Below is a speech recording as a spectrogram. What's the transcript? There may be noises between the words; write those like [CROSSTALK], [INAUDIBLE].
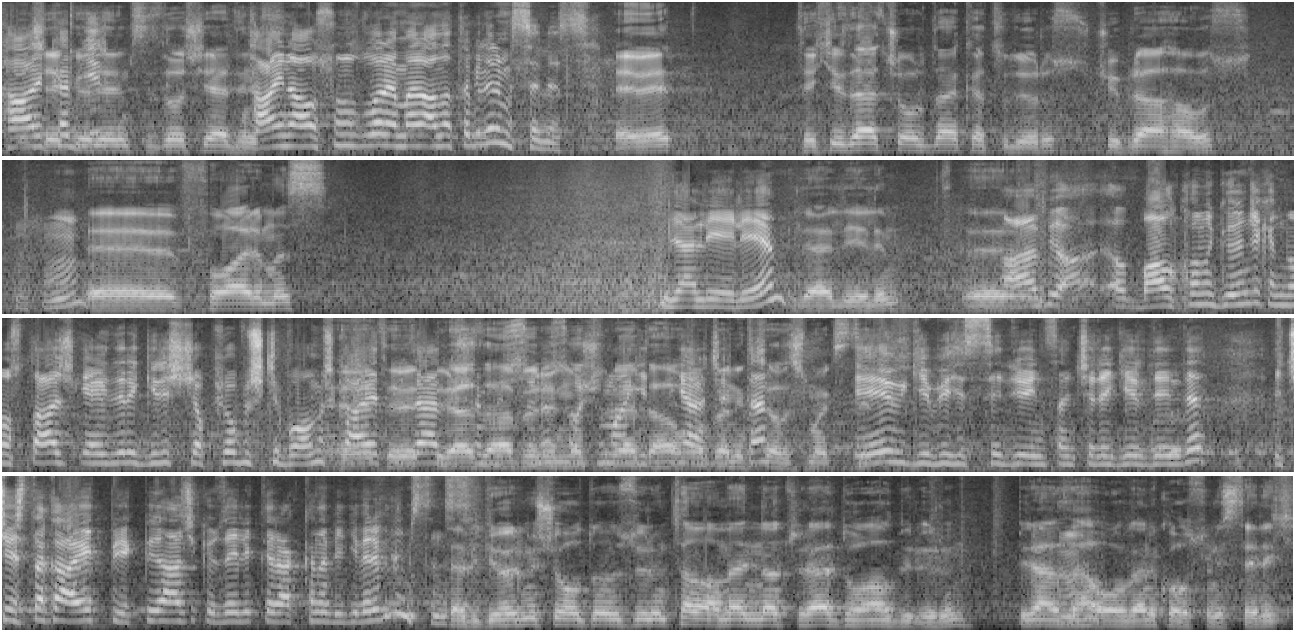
Harika Teşekkür bir ederim. Siz de hoş geldiniz. tiny house'unuz var. Hemen anlatabilir misiniz? Evet. Tekirdağ Çorlu'dan katılıyoruz. Kübra House. Ee, fuarımız İlerleyelim. ilerleyelim. Ee, Abi a- balkonu görünce ki nostaljik evlere giriş yapıyormuş gibi olmuş. Gayet evet, güzel biraz daha düşünmüşsünüz. böyle Hoşuma natürel, gitti daha organik gerçekten. çalışmak. Ev gibi hissediyor insan içeri girdiğinde. İçerisi de gayet büyük. Birazcık özellikleri hakkında bilgi verebilir misiniz? Tabii görmüş olduğunuz ürün tamamen natürel, doğal bir ürün. Biraz daha organik olsun istedik.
